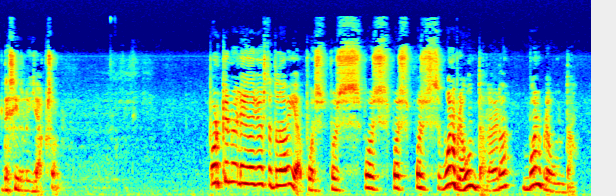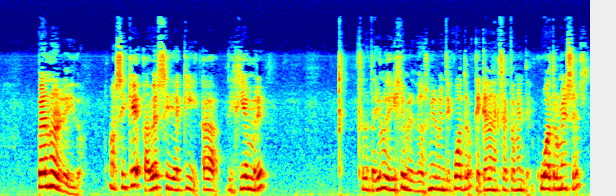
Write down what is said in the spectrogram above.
de Shirley Jackson. ¿Por qué no he leído yo esto todavía? Pues, pues, pues, pues, pues, buena pregunta, la verdad. Buena pregunta. Pero no lo he leído. Así que a ver si de aquí a diciembre 31 de diciembre de 2024, que quedan exactamente cuatro meses,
